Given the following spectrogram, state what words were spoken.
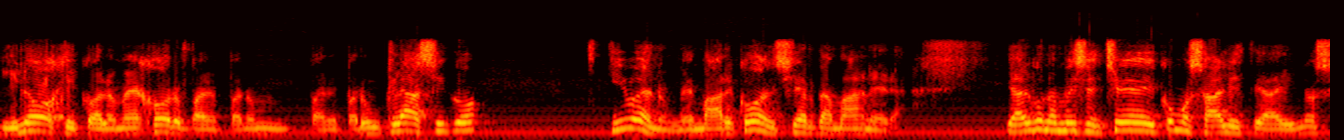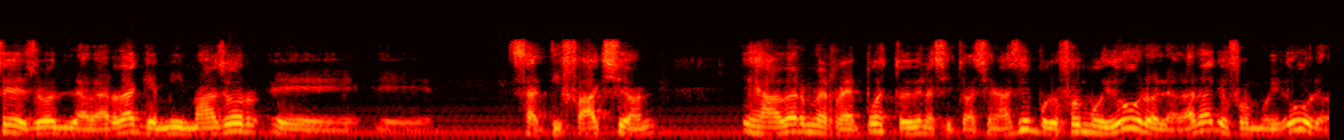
ilógico a lo mejor para, un, para, un clásico, y bueno, me marcó en cierta manera. Y algunos me dicen, che, ¿cómo saliste ahí? No sé, yo la verdad que mi mayor eh, eh, satisfacción es haberme repuesto de una situación así, porque fue muy duro, la verdad que fue muy duro,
